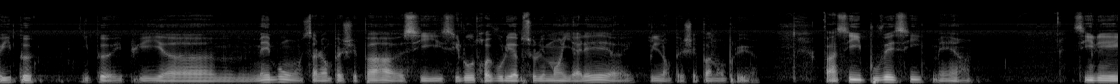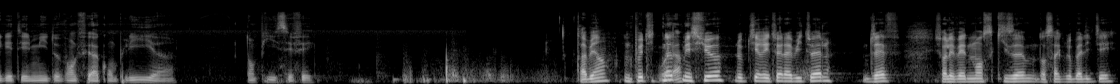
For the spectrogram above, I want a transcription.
Oui, il peut. Il peut. Et puis, euh, mais bon, ça l'empêchait pas. Euh, si, l'autre voulait absolument y aller, euh, il l'empêchait pas non plus. Enfin, s'il pouvait, si, mais s'il il était mis devant le fait accompli, tant pis, c'est fait. Très bien. Une petite note, messieurs, le petit rituel habituel, Jeff, sur l'événement Schism dans sa globalité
